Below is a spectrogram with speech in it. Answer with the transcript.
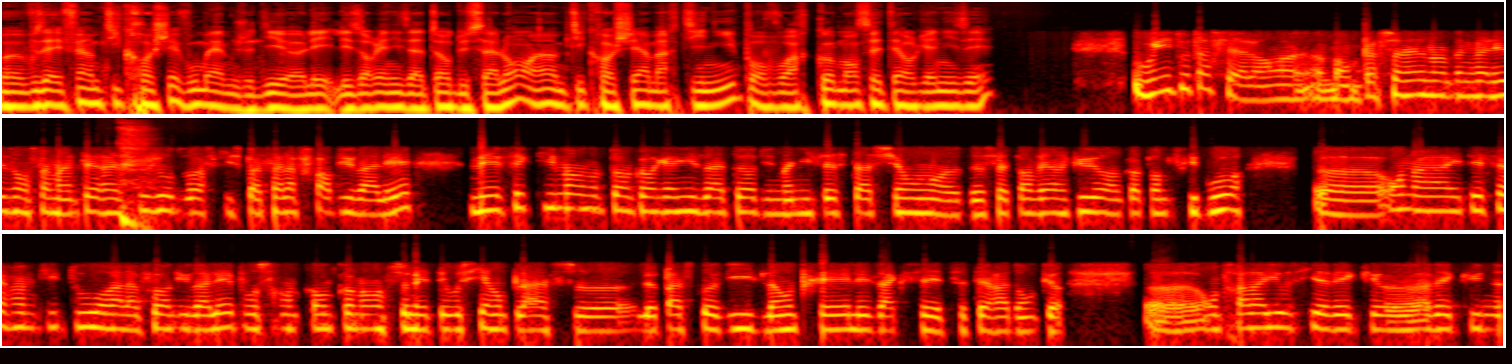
euh, vous avez fait un petit crochet vous-même, je dis euh, les, les organisateurs du salon, hein, un petit crochet à Martigny pour voir comment c'était organisé? Oui, tout à fait. Alors, bon, personnellement, en tant que valaisan, ça m'intéresse toujours de voir ce qui se passe à la foire du Valais. Mais effectivement, en tant qu'organisateur d'une manifestation de cette envergure le canton de Fribourg, euh, on a été faire un petit tour à la foire du Valais pour se rendre compte comment se mettait aussi en place euh, le pass Covid, l'entrée, les accès, etc. Donc, euh, on travaille aussi avec avec une,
